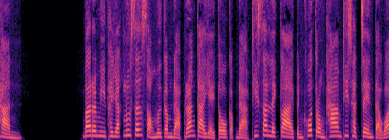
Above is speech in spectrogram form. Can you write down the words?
ทัน บารมีพยักลู่เซิงสองมือกำดาบร่างกายใหญ่โตกับดาบที่สั้นเล็กกลายเป็นขั้วตรงข้ามที่ชัดเจน แต่ว่า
